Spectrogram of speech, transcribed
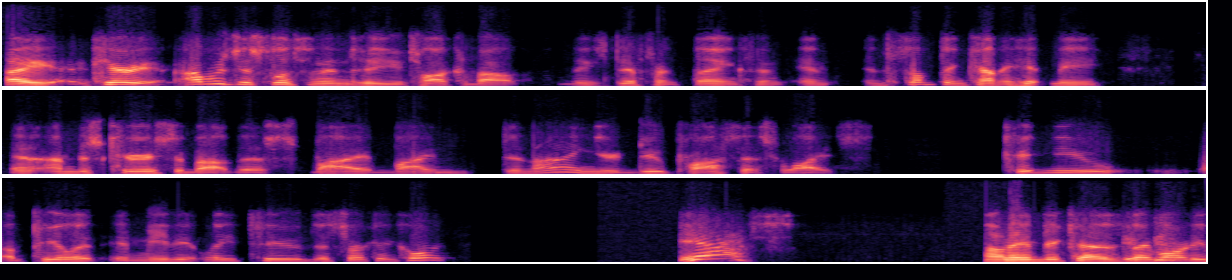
Hey, Cary, I was just listening to you talk about these different things and, and, and something kind of hit me and I'm just curious about this. By by denying your due process rights, couldn't you appeal it immediately to the circuit court? Yes. I mean, because they've already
